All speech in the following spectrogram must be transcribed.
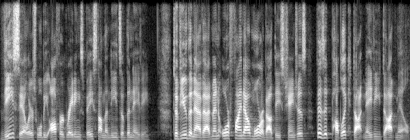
These sailors will be offered ratings based on the needs of the Navy. To view the NAVADMIN or find out more about these changes, visit public.navy.mil.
